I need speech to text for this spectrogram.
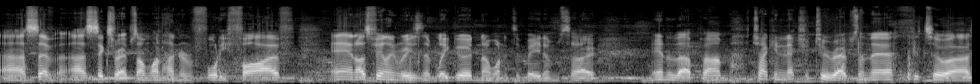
uh, seven, uh, six reps on 145, and I was feeling reasonably good, and I wanted to beat him. So ended up um, chucking an extra two reps in there to uh,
